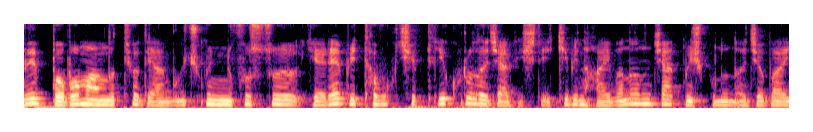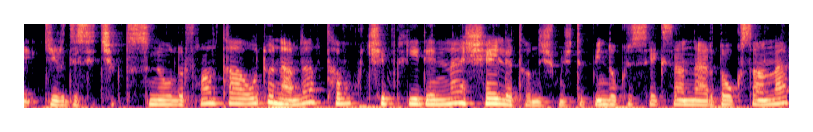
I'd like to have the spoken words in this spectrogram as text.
Ve babam anlatıyordu yani bu 3000 nüfuslu yere bir tavuk çiftliği kurulacak. İşte 2000 hayvan alınacakmış. Bunun acaba girdisi çıktısı ne olur falan. Ta o dönemden tavuk çiftliği denilen şeyle tanışmıştık. 1980'ler 90'lar.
